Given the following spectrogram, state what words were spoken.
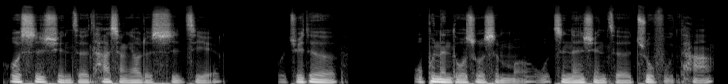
或是选择他想要的世界，我觉得。我不能多说什么，我只能选择祝福他，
